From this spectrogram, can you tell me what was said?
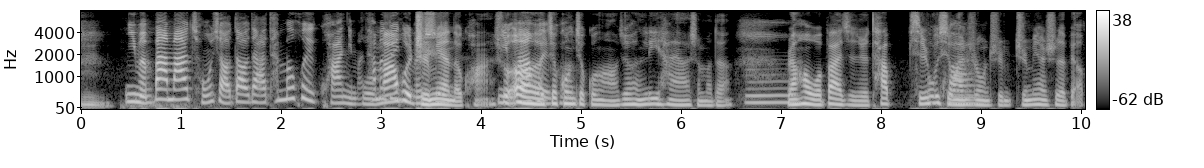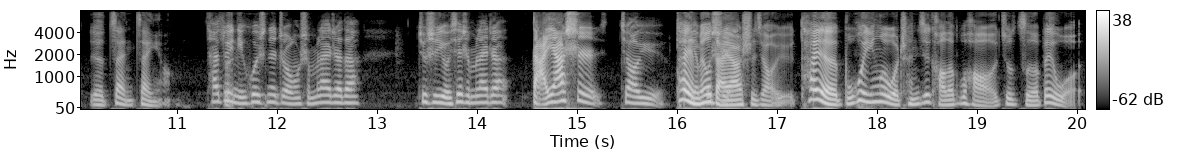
嗯，你们爸妈从小到大他们会夸你吗？我他们妈会直面的夸，说呃就妈会夸公就公啊，就很厉害啊什么的。嗯然后我爸就是他其实不不喜欢这种直直面式的表呃赞赞扬，他对你会是那种什么来着的？就是有些什么来着？打压式教育，他也没有打压式教育，他也不会因为我成绩考得不好就责备我。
